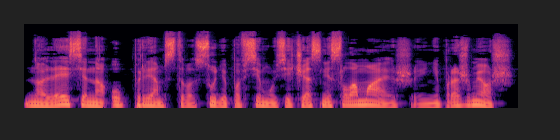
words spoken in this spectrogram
Но Лесина упрямство, судя по всему, сейчас не сломаешь и не прожмешь.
